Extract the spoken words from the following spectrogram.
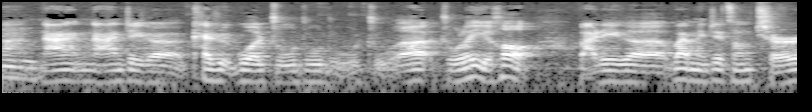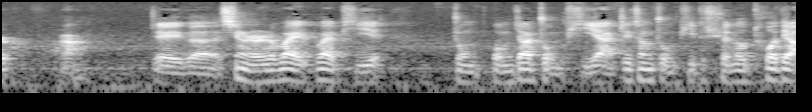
啊，拿拿这个开水锅煮煮煮煮了，煮了以后，把这个外面这层皮儿啊，这个杏仁儿的外外皮，种我们叫种皮啊，这层种皮全都脱掉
